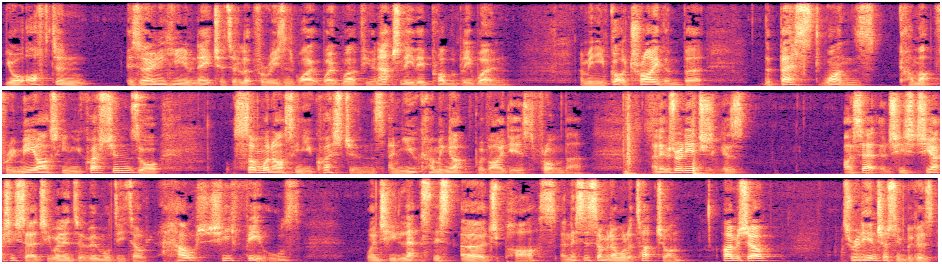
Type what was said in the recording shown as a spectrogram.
you're often it's only human nature to look for reasons why it won't work for you, and actually they probably won't. I mean, you've got to try them, but the best ones come up through me asking you questions or someone asking you questions and you coming up with ideas from that. And it was really interesting because I said, and she she actually said she went into a bit more detail how she feels when she lets this urge pass, and this is something I want to touch on. Hi, Michelle. It's really interesting because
